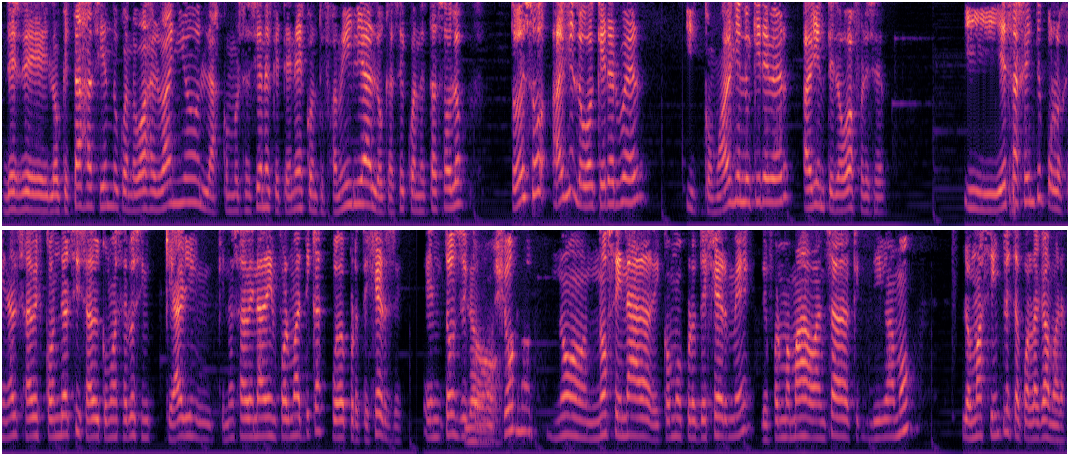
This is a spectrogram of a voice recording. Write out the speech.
desde lo que estás haciendo cuando vas al baño, las conversaciones que tenés con tu familia, lo que haces cuando estás solo, todo eso alguien lo va a querer ver y como alguien lo quiere ver, alguien te lo va a ofrecer. Y esa gente por lo general sabe esconderse y sabe cómo hacerlo sin que alguien que no sabe nada de informática pueda protegerse. Entonces, como yo no, no, no sé nada de cómo protegerme de forma más avanzada, digamos, lo más simple está por la cámara.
